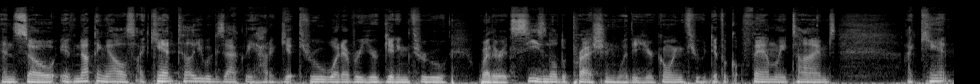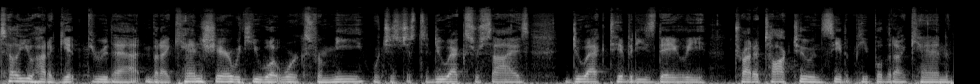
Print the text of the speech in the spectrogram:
And so, if nothing else, I can't tell you exactly how to get through whatever you're getting through, whether it's seasonal depression, whether you're going through difficult family times. I can't tell you how to get through that, but I can share with you what works for me, which is just to do exercise, do activities daily, try to talk to and see the people that I can.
